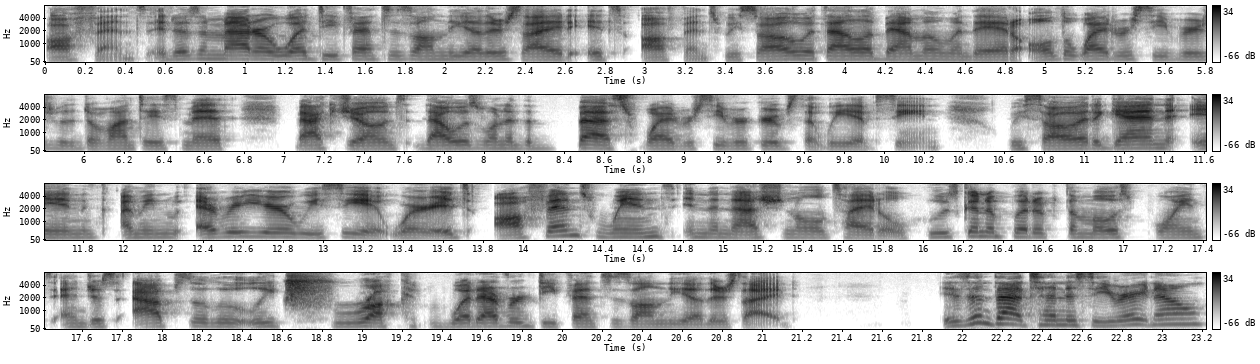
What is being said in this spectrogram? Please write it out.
offense. It doesn't matter what defense is on the other side, it's offense. We saw it with Alabama when they had all the wide receivers with DeVonta Smith, Mac Jones. That was one of the best wide receiver groups that we have seen. We saw it again in, I mean, every year we see it where it's offense wins in the national title. Who's going to put up the most points and just absolutely truck whatever defense is on the other side? Isn't that Tennessee right now?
